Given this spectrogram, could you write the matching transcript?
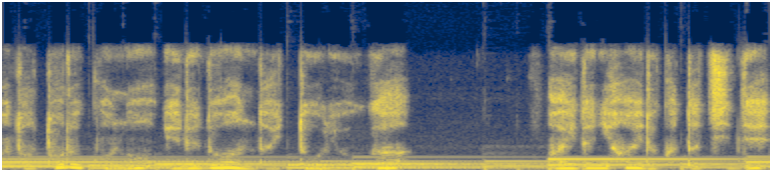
あとトルコのエルドアン大統領間に入る形で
